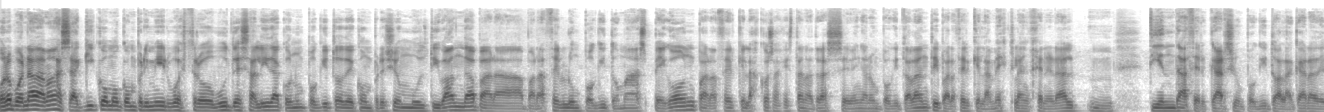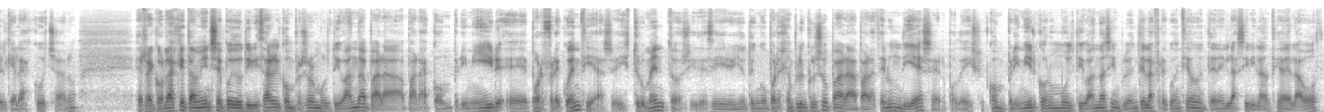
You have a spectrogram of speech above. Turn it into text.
Bueno, pues nada más, aquí cómo comprimir vuestro boot de salida con un poquito de compresión multibanda para, hacerlo un poquito más pegón, para hacer que las cosas que están atrás se vengan un poquito adelante y para hacer que la mezcla en general mm, tienda a acercarse un poquito a la cara del que la escucha, ¿no? Eh, recordad que también se puede utilizar el compresor multibanda para, comprimir eh, por frecuencias, instrumentos. Es decir, yo tengo, por ejemplo, incluso para, hacer un dieser, podéis comprimir con un multibanda simplemente la frecuencia donde tenéis la sibilancia de la voz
